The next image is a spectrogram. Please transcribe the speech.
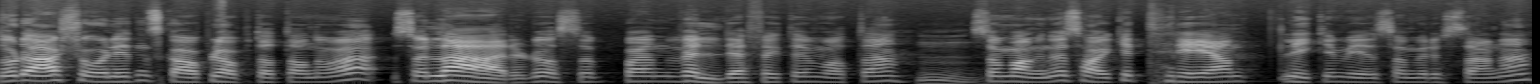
Når du er så lidenskapelig opptatt av noe, så lærer du også på en veldig effektiv måte. Mm. Så Magnus har ikke trent like mye som russerne,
